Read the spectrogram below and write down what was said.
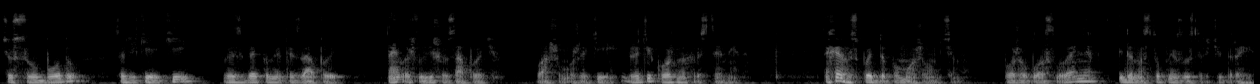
цю свободу, завдяки якій ви виконаєте заповідь, найважливішу заповідь в вашому житті і в житті кожного християнина. Нехай Господь допоможе вам цьому. Божого благословення і до наступних зустрічей, дорогі.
